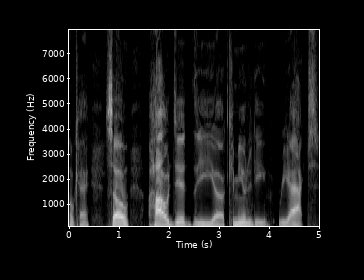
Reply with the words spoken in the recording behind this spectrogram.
Okay. So, how did the uh, community react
